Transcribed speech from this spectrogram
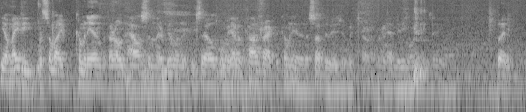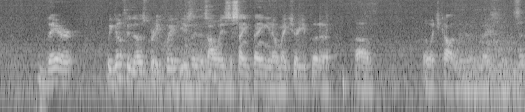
you know, maybe with somebody coming in with their own house and they're building it themselves, when we have a contractor coming in in a subdivision, which we're gonna have many more of these anyway. But there, we go through those pretty quick usually, and it's always the same thing, you know, make sure you put a, um, what you call it, window in the basement. So,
